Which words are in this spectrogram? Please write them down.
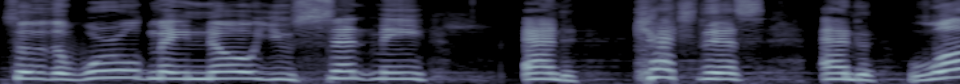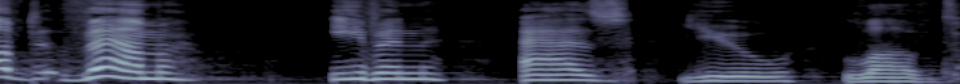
so that the world may know you sent me, and catch this, and loved them even as you loved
